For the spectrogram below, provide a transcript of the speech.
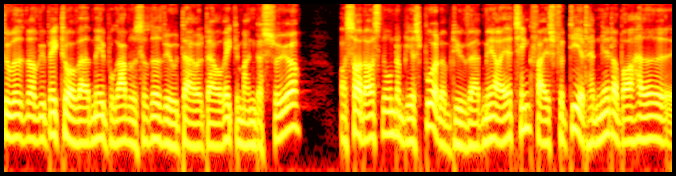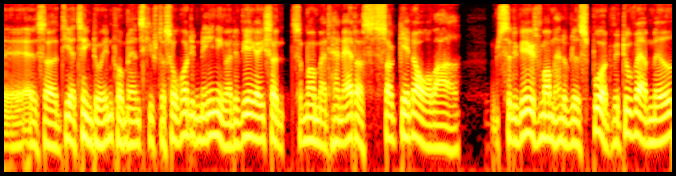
du ved, når vi begge to har været med i programmet, så ved vi jo, der der er jo rigtig mange, der søger, og så er der også nogen, der bliver spurgt, om de vil være med, og jeg tænkte faktisk, fordi at han netop også havde øh, altså, de her ting, du er inde på, men han skifter så hurtigt mening, og det virker ikke så, som om, at han er der så genovervejet. Så det virker som om, han er blevet spurgt, vil du være med?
